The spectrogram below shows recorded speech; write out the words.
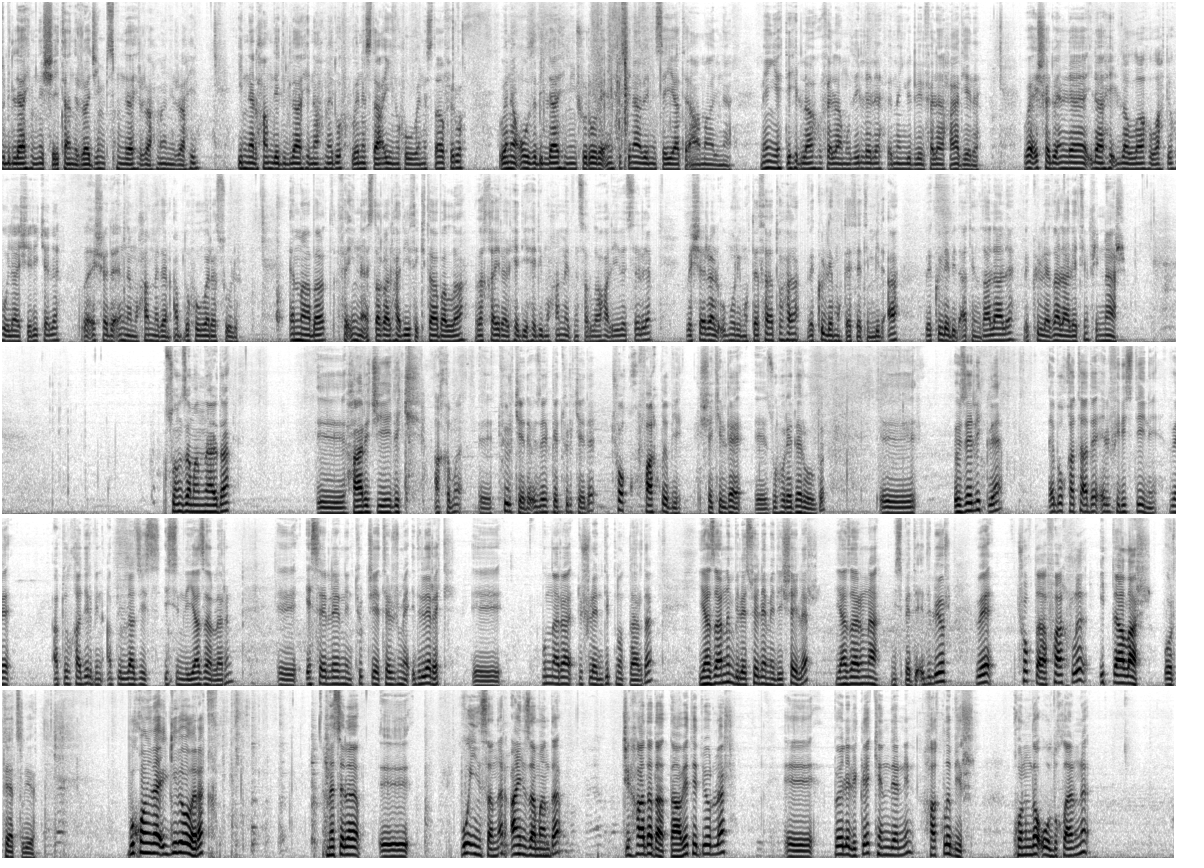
Euzubillahimineşşeytanirracim. Bismillahirrahmanirrahim. İnnel hamdelellahi nahmeduh ve nestainuhu ve nestağfiruh ve na'uzu billahi min şururi enfusina ve min seyyiati a'malina. Men yehdihillahu fela mudille leh ve men yudlil fela hadiye. Ve eşhedü en la ilahe illallah vahdehu la şerike ve eşhedü enne Muhammeden abduhu ve resuluh. Emma ba'd fe inne estagal hadisi kitaballah ve hayral hedi hedi Muhammedin sallallahu aleyhi ve sellem ve şerrel umuri muhtesatuhâ ve kulle muhtesetin bid'a ve kulle bid'atin zalale ve kulle zalaletin finnar. Son zamanlarda e, haricilik akımı e, Türkiye'de, özellikle Türkiye'de çok farklı bir şekilde e, zuhur eder oldu. E, özellikle Ebu Katade el-Filistini ve Abdülkadir bin Abdülaziz isimli yazarların e, eserlerinin Türkçe'ye tercüme edilerek e, bunlara düşülen dipnotlarda yazarının bile söylemediği şeyler yazarına nispet ediliyor ve çok daha farklı iddialar ortaya atılıyor. Bu konuyla ilgili olarak mesela e, bu insanlar aynı zamanda cihada da davet ediyorlar. E, böylelikle kendilerinin haklı bir konumda olduklarını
